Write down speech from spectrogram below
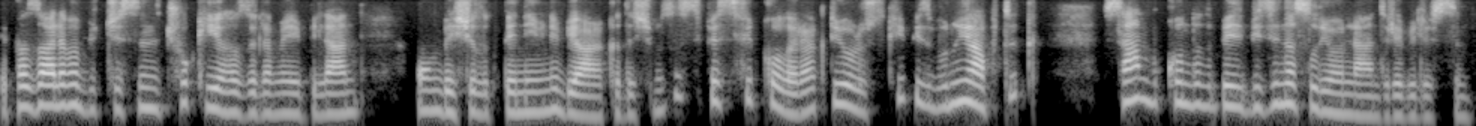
E, pazarlama bütçesini çok iyi hazırlamayı bilen 15 yıllık deneyimli bir arkadaşımıza spesifik olarak diyoruz ki biz bunu yaptık Sen bu konuda bizi nasıl yönlendirebilirsin?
